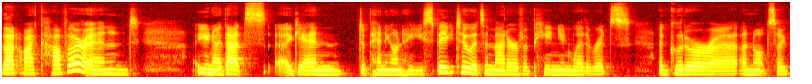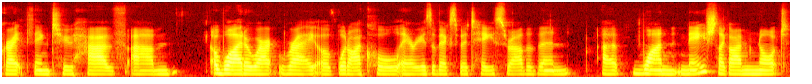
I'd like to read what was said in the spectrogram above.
that I cover and you know that's again depending on who you speak to it's a matter of opinion whether it's a good or a, a not so great thing to have um, a wide array of what i call areas of expertise rather than uh, one niche. Like i'm not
